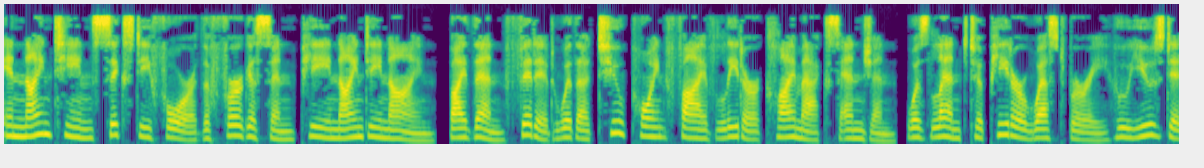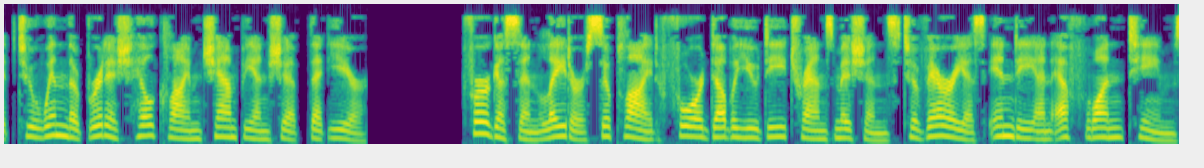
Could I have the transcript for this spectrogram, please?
In 1964 the Ferguson P99, by then fitted with a 2.5-litre Climax engine, was lent to Peter Westbury who used it to win the British Hillclimb Championship that year. Ferguson later supplied 4WD transmissions to various Indy and F1 teams,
